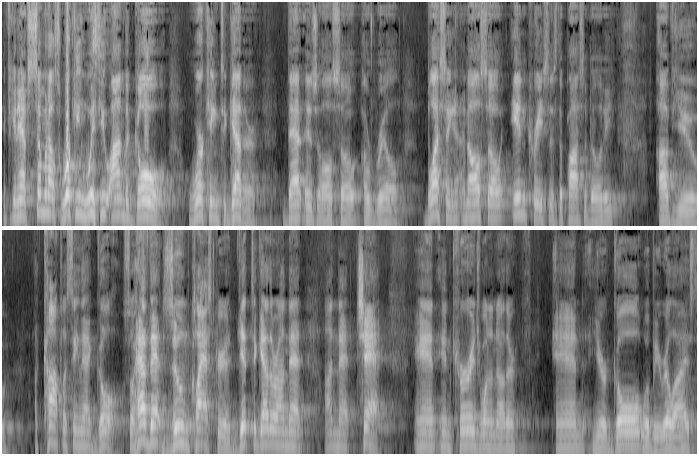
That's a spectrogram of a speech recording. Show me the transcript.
if you can have someone else working with you on the goal, working together, that is also a real blessing and also increases the possibility of you accomplishing that goal. So have that Zoom class period, get together on that on that chat and encourage one another and your goal will be realized.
